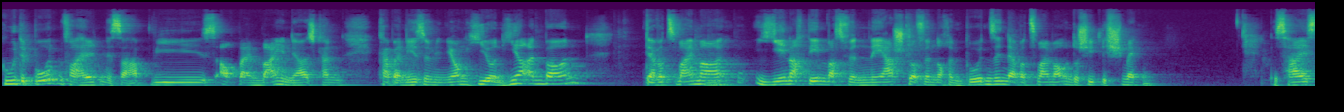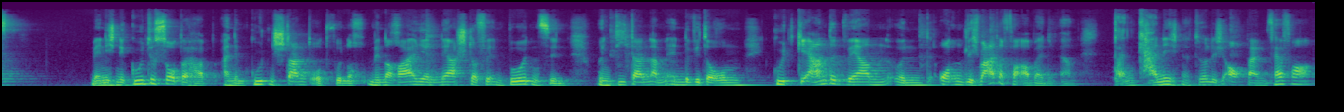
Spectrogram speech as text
gute Bodenverhältnisse habe, wie es auch beim Wein, ja, ich kann Cabernet Sauvignon hier und hier anbauen. Der wird zweimal, je nachdem, was für Nährstoffe noch im Boden sind, der wird zweimal unterschiedlich schmecken. Das heißt, wenn ich eine gute Sorte habe, an einem guten Standort, wo noch Mineralien, Nährstoffe im Boden sind und die dann am Ende wiederum gut geerntet werden und ordentlich weiterverarbeitet werden, dann kann ich natürlich auch beim Pfeffer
